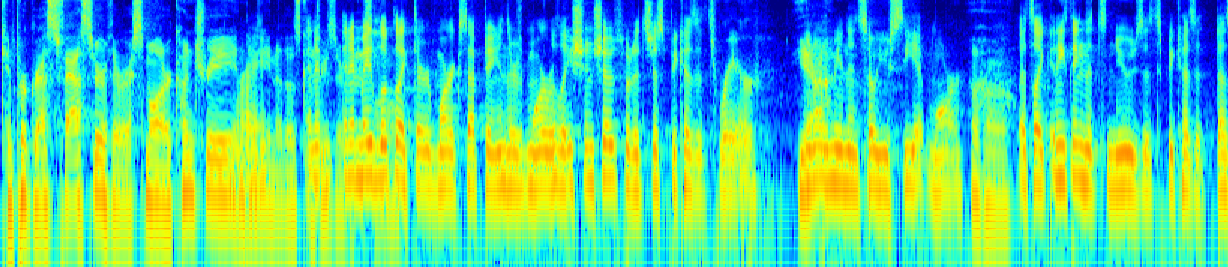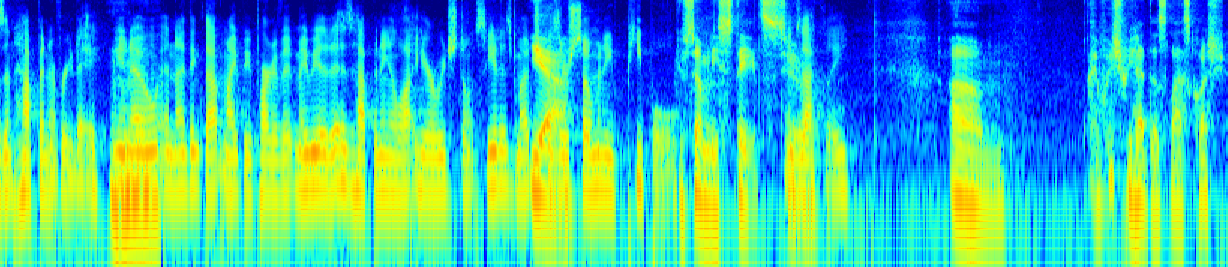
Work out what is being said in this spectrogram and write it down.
can progress faster if they're a smaller country, and Right. you know those And countries it, are. and it may look like they're more accepting and there's more relationships, but it's just because it's rare. yeah, You know what I mean? And so you see it more. Uh huh. It's like anything that's news, it's because it doesn't happen every day, you know? And I think that might be part of it. Maybe it is happening a lot here. We just don't see it as much because Yeah. there's so many people. There's so many states too. Exactly. Um, I wish we had this last question,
